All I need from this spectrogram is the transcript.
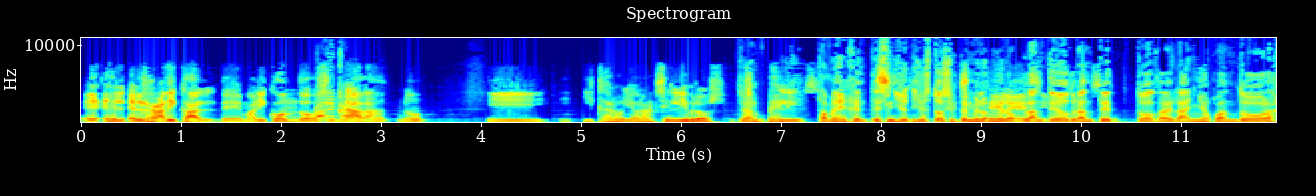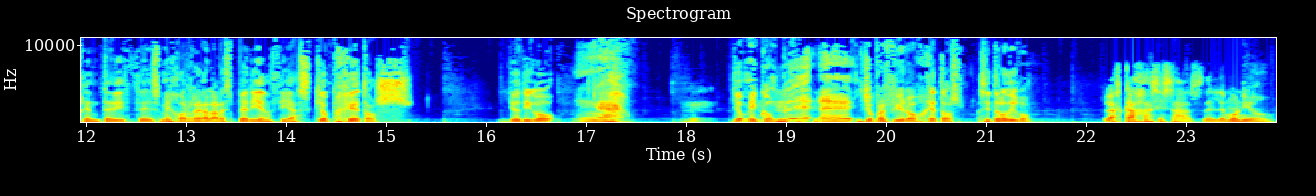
el, el radical de Marie Kondo, sin nada, ¿no? Y, y, y claro, y ahora sin libros, Ya. sin pelis. También hay gente, yo, yo esto siempre me lo, me lo tele, planteo sin- durante todo el año cuando la gente dice es mejor regalar experiencias que objetos. Yo digo, yo mi cumple, eh, yo prefiero objetos, así te lo digo. Las cajas esas del demonio.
